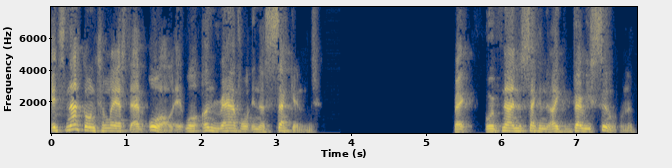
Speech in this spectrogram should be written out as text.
it's not going to last at all. It will unravel in a second. Right? Or if not in a second, like very soon.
